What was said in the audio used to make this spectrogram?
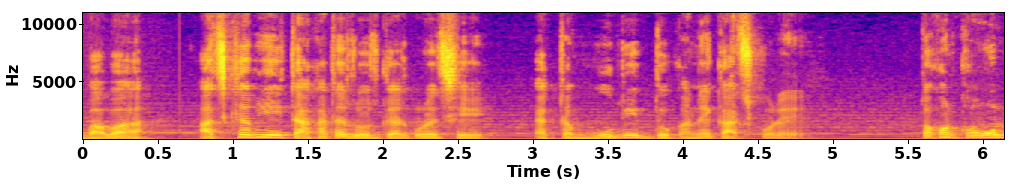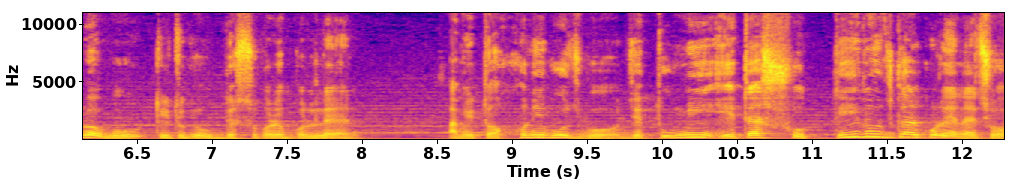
বাবা, আজকে আমি এই টাকাটা রোজগার করেছি, একটা মুদির দোকানে কাজ করে। তখন কমলবাবু টিটুকে উদ্দেশ্য করে বললেন, আমি তখনই বুঝব যে তুমি এটা সত্যিই রোজগার করে এনেছো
